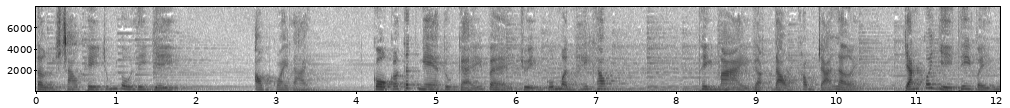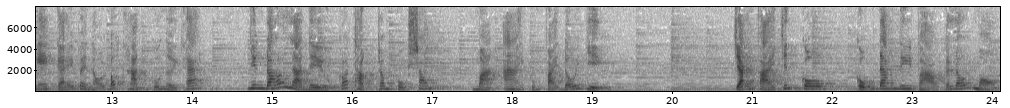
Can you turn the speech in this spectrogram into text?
Từ sau khi chúng tôi ly dị. Ông quay lại, Cô có thích nghe tôi kể về chuyện của mình hay không? Thì Mai gật đầu không trả lời. Chẳng có gì thi vị nghe kể về nỗi bất hạnh của người khác. Nhưng đó là điều có thật trong cuộc sống Mà ai cũng phải đối diện. Chẳng phải chính cô cũng đang đi vào cái lối mòn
